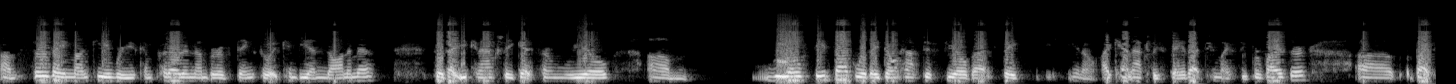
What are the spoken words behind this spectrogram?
um, Survey Monkey where you can put out a number of things so it can be anonymous so that you can actually get some real um, real feedback where they don't have to feel that they, you know, I can't actually say that to my supervisor, uh, but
